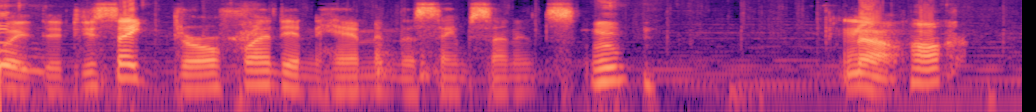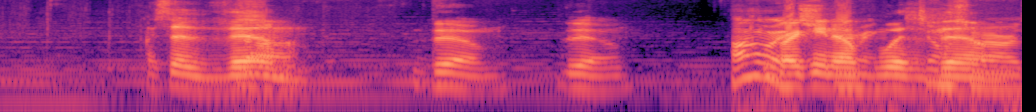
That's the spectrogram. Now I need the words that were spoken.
Wait, did you say girlfriend and him in the same sentence? Oop. No. Huh? I said them. Them. Them. How am Breaking up with Jump them.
